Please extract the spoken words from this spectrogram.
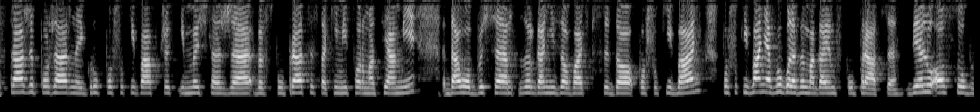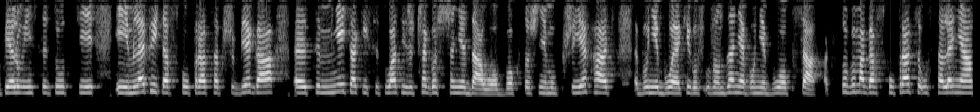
Straży Pożarnej, grup poszukiwawczych i myślę, że we współpracy z takimi formacjami dałoby się zorganizować psy do poszukiwań. Poszukiwania w ogóle wymagają współpracy wielu osób, wielu instytucji i im lepiej ta współpraca przybiega, e, tym mniej takich sytuacji, że czegoś się nie dało, bo ktoś nie mógł przyjechać, bo nie było jakiegoś urządzenia, bo nie było psa. Tak, to wymaga współpracy, ustalenia,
